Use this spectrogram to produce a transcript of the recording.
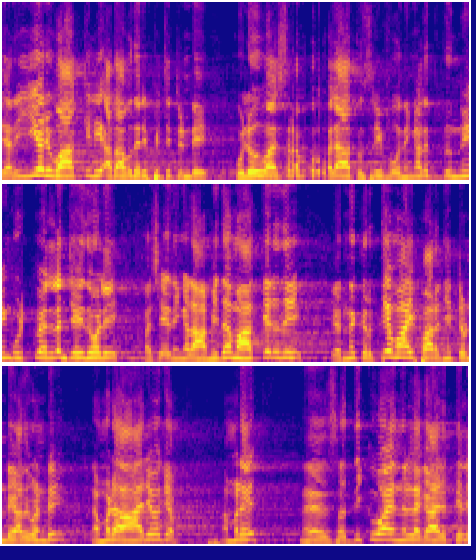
ചെറിയൊരു വാക്കിൽ അത് അവതരിപ്പിച്ചിട്ടുണ്ട്. കുലു വസ്ത്രഫു വലാ തുസ്രിഫു. നിങ്ങൾ തിന്നുകയും കുടിക്കുകയും എല്ലാം ചെയ്തോളി. പക്ഷേ നിങ്ങൾ അമിതമാക്കരുത് എന്ന് കൃത്യമായി പറഞ്ഞിട്ടുണ്ട്. അതുകൊണ്ട് നമ്മുടെ ആരോഗ്യം നമ്മൾ ശ്രദ്ധിക്കുക എന്നുള്ള കാര്യത്തിൽ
